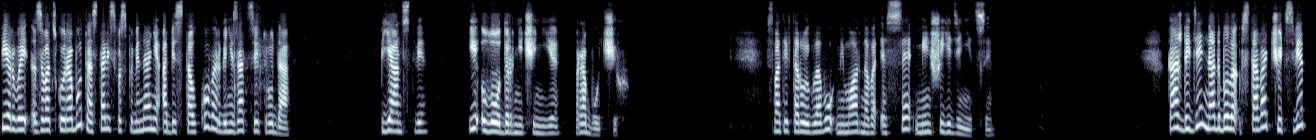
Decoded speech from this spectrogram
первой заводской работы остались воспоминания о бестолковой организации труда, пьянстве и лодорничанье рабочих. Смотри вторую главу мемуарного эссе «Меньше единицы». Каждый день надо было вставать чуть свет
